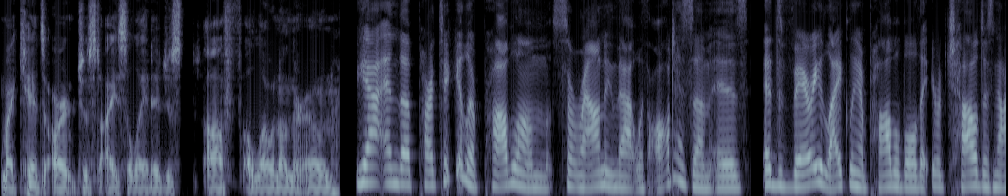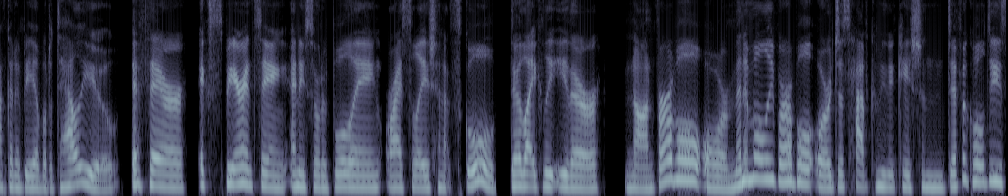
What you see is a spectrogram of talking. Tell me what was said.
my kids aren't just isolated, just off alone on their own. Yeah, and the particular problem surrounding that with autism is it's very likely and probable that your child is not going to be able to tell you if they're experiencing any sort of bullying or isolation at school. They're likely either nonverbal or minimally verbal or just have communication difficulties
